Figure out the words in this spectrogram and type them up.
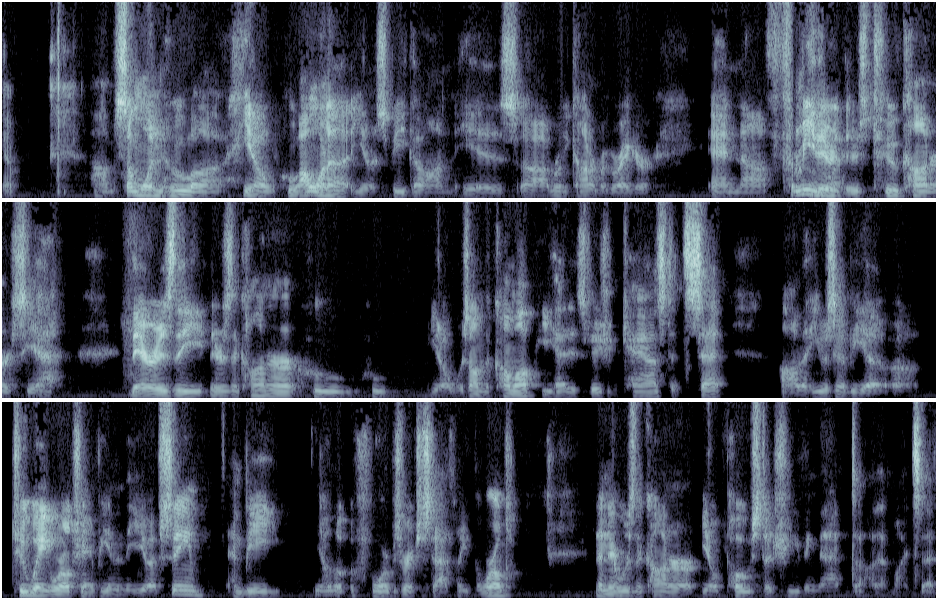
Yep. Um, someone who uh, you know who I want to you know speak on is uh, really Conor McGregor, and uh, for me oh, there there's two Conors. Yeah, there is the there's the Conor who who you know was on the come up. He had his vision cast and set uh, that he was going to be a, a two weight world champion in the UFC and be you know the Forbes richest athlete in the world. Then there was the Conor, you know, post achieving that uh, that mindset.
